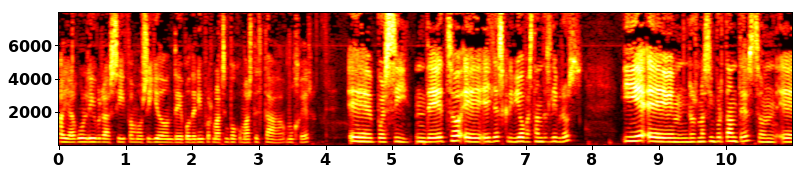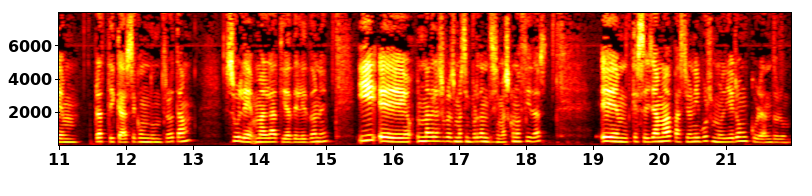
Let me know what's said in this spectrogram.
¿Hay algún libro así famosillo donde poder informarse un poco más de esta mujer? Eh, pues sí, de hecho eh, ella escribió bastantes libros y eh, los más importantes son eh, Práctica Secundum Trotam, Sule Malatia de Ledone y eh, una de las obras más importantes y más conocidas eh, que se llama Passionibus Mulierum Curandorum,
